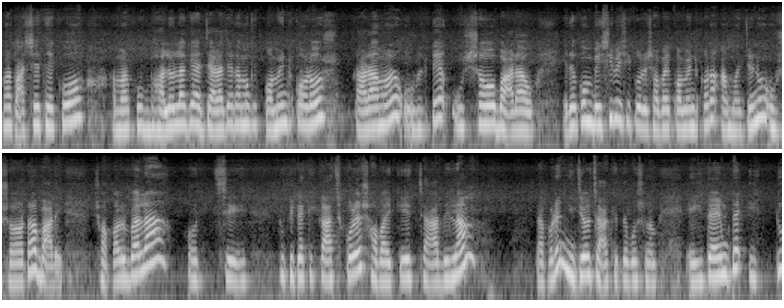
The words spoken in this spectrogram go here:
আমার পাশে থেকো। আমার খুব ভালো লাগে। আর যারা যারা আমাকে কমেন্ট করো, তারা আমার উল্টে উৎসাহ বাড়াও। এরকম বেশি বেশি করে সবাই কমেন্ট করো, আমার জন্য উৎসাহটা বাড়ে। সকালবেলা হচ্ছে টুকিটাকি কাজ করে সবাইকে চা দিলাম, তারপরে নিজেও চা খেতে বসলাম। এই টাইমটা একটু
